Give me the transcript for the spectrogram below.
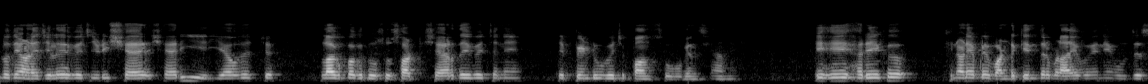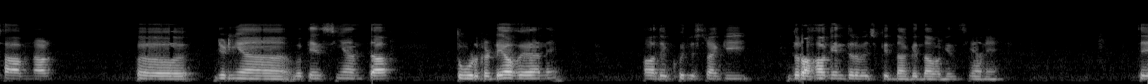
ਲੁਧਿਆਣੇ ਜ਼ਿਲ੍ਹੇ ਵਿੱਚ ਜਿਹੜੀ ਸ਼ਹਿਰ ਸ਼ਹਿਰੀ ਏਰੀਆ ਉਹਦੇ ਵਿੱਚ ਲਗਭਗ 260 ਸ਼ਹਿਰ ਦੇ ਵਿੱਚ ਨੇ ਤੇ ਪਿੰਡੂ ਵਿੱਚ 500 ਵੈਕੈਂਸੀਆਂ ਨੇ। ਇਹ ਹਰੇਕ ਇਹਨਾਂ ਨੇ ਆਪਣੇ ਵੰਡ ਕੇਂਦਰ ਬਣਾਏ ਹੋਏ ਨੇ, ਉਸ ਦੇ ਹਿਸਾਬ ਨਾਲ ਜਿਹੜੀਆਂ ਵੈਕੈਂਸੀਆਂ ਦਾ ਤੋੜ ਕੱਢਿਆ ਹੋਇਆ ਨੇ। ਆ ਦੇਖੋ ਜਿਸ ਤਰ੍ਹਾਂ ਕਿ ਦੁਰਾਹਾ ਕੇਂਦਰ ਵਿੱਚ ਕਿੱਦਾਂ ਕਿੱਦਾਂ ਵੈਕੈਂਸੀਆਂ ਨੇ ਤੇ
